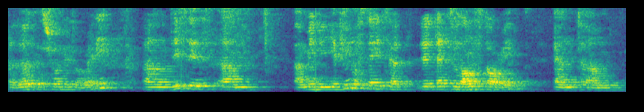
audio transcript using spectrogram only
Alert has shown it already. Um, this is, um, I mean, the Yefimov states that that's a long story, and um,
